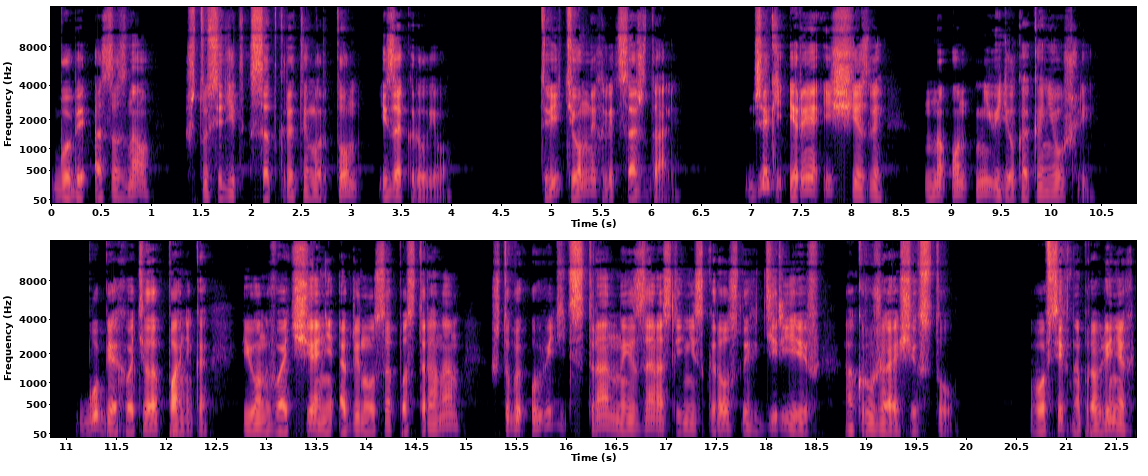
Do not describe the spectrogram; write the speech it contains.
Бобби осознал, что сидит с открытым ртом и закрыл его. Три темных лица ждали. Джеки и Рэя исчезли, но он не видел, как они ушли. Бобби охватила паника, и он в отчаянии оглянулся по сторонам, чтобы увидеть странные заросли низкорослых деревьев, окружающих стол. Во всех направлениях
